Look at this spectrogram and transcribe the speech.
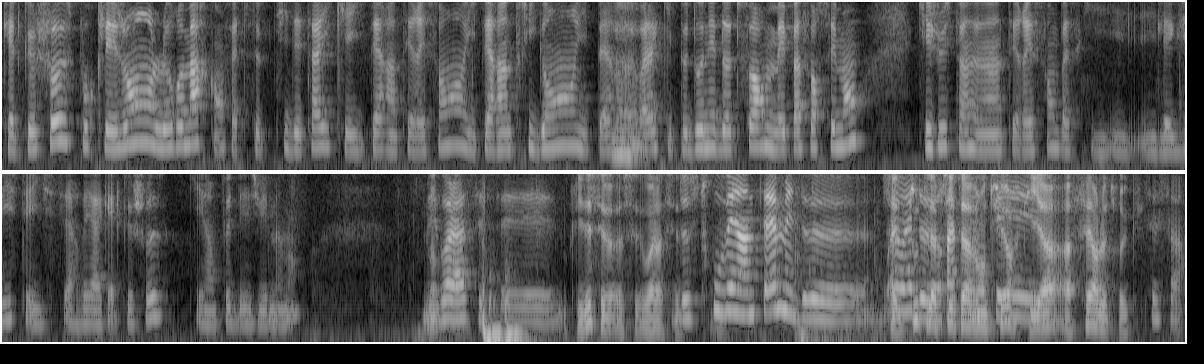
quelque chose pour que les gens le remarquent en fait Ce petit détail qui est hyper intéressant, hyper intrigant, hyper euh, Mhm. voilà, qui peut donner d'autres formes, mais pas forcément qui est juste intéressant parce qu'il il existe et il servait à quelque chose, qui est un peu désuet maintenant. Mais Non. voilà, c'est L'idée, c'est voilà, c'est de se trouver un thème et de. c'est ouais, ouais, toute de la petite raconter- aventure qu'il y a à faire le truc. C'est ça.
